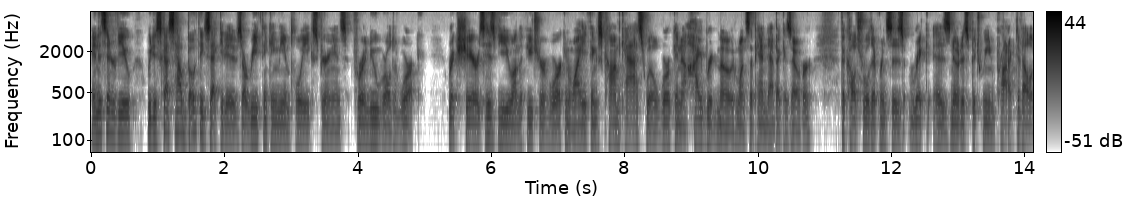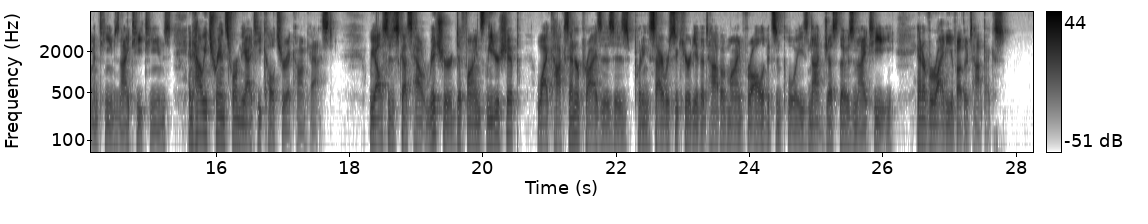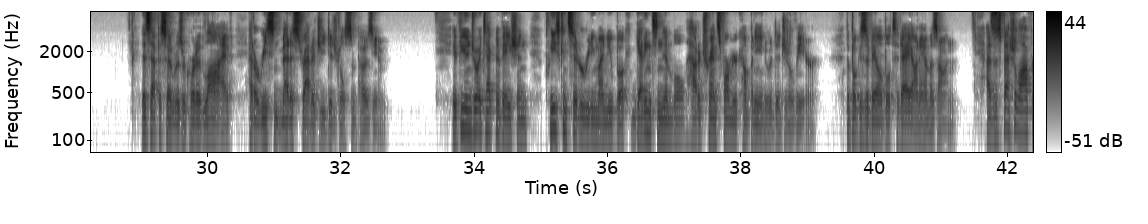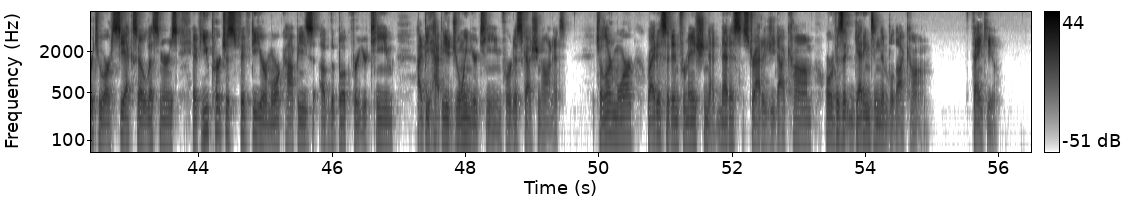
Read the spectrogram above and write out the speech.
In this interview, we discuss how both executives are rethinking the employee experience for a new world of work. Rick shares his view on the future of work and why he thinks Comcast will work in a hybrid mode once the pandemic is over, the cultural differences Rick has noticed between product development teams and IT teams, and how he transformed the IT culture at Comcast. We also discuss how Richard defines leadership, why Cox Enterprises is putting cybersecurity at the top of mind for all of its employees, not just those in IT, and a variety of other topics. This episode was recorded live at a recent Metis Strategy Digital Symposium. If you enjoy Technovation, please consider reading my new book, Getting to Nimble, How to Transform Your Company into a Digital Leader. The book is available today on Amazon. As a special offer to our CXO listeners, if you purchase 50 or more copies of the book for your team, I'd be happy to join your team for a discussion on it. To learn more, write us at information at metisstrategy.com or visit gettingtonimble.com. Thank you.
